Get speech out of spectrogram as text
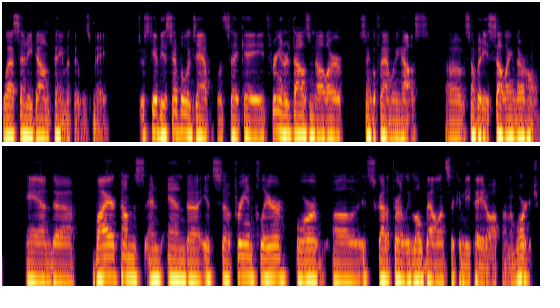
less any down payment that was made. Just to give you a simple example, let's take a $300,000 single family house uh, somebody is selling their home. And uh, buyer comes and and uh, it's uh, free and clear or uh, it's got a fairly low balance that can be paid off on the mortgage.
